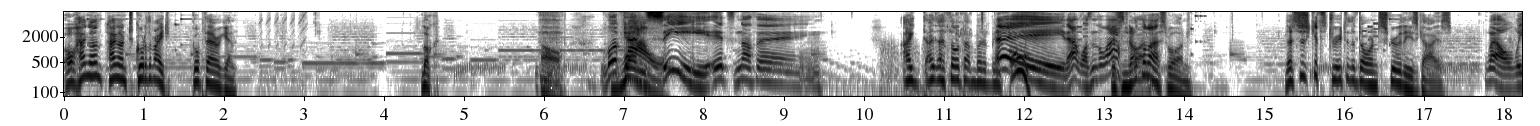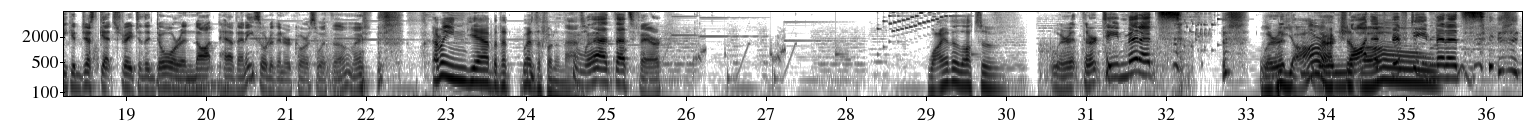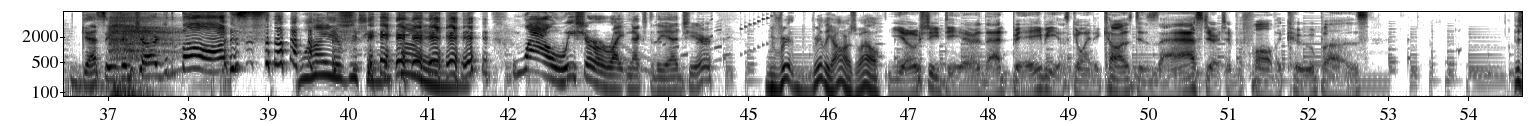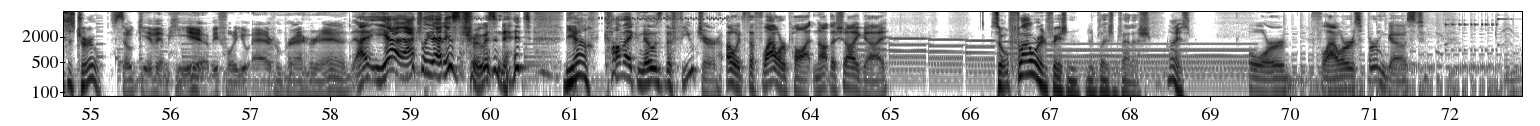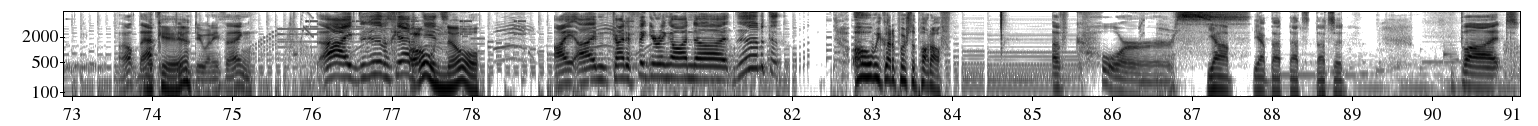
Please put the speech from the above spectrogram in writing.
Oh, hang on, hang on. Go to the right. Go up there again. Look. Oh, Look Wow. and see. It's nothing. I, I I thought that might have been. Oh! Hey, that wasn't the oh, last it's not one. the last one. Let's just get straight to the door and screw these guys. Well, we could just get straight to the door and not have any sort of intercourse with them. I mean, yeah, but that, where's the fun in that? well, that that's fair. Why are there lots of? We're at 13 minutes. We're We at, are we're actu- not at oh. 15 minutes. Guess who's in charge of the boss? Why every single time? wow, we sure are right next to the edge here. We re- really are as well. Yoshi dear, that baby is going to cause disaster to befall the Koopas. This is true. So give him here before you. I, yeah, actually, that is true, isn't it? Yeah. Kamek knows the future. Oh, it's the flower pot, not the shy guy. So flower inflation, inflation fetish. Nice. Or flower sperm ghost. Well, that Okay. didn't do anything. I. Oh no. I I'm kind of figuring on. Uh, Oh, we got to push the pot off. Of course. Yeah. Yep. That that's that's it. But.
